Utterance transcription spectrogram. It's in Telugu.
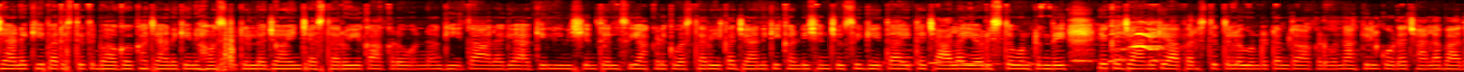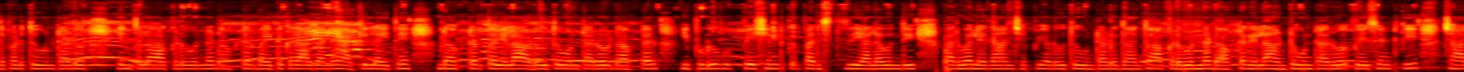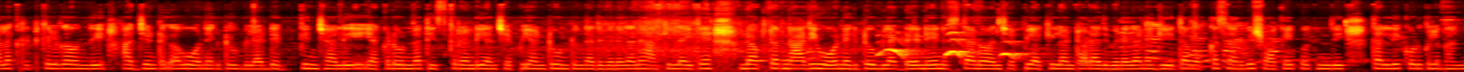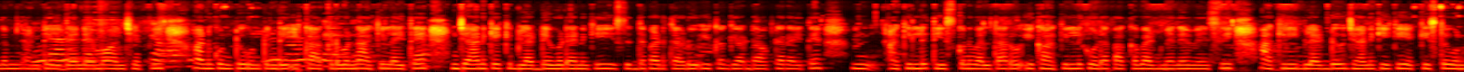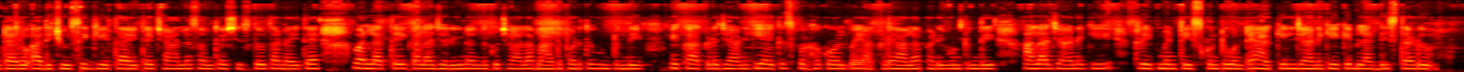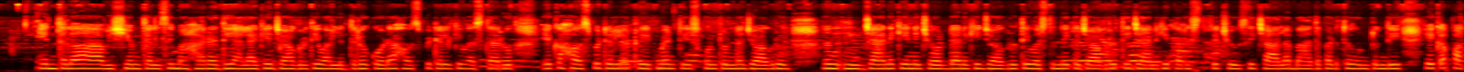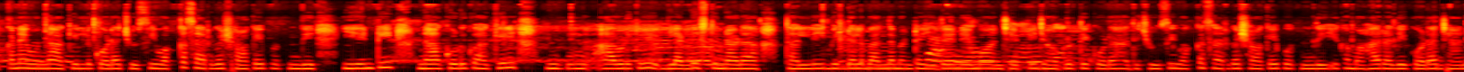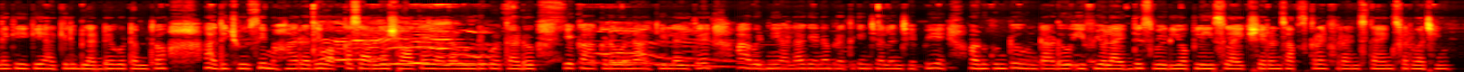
జానకి పరిస్థితి బాగోక జానకిని హాస్పిటల్లో జాయిన్ చేస్తారు. ఇక అక్కడ ఉన్న గీత అలాగే అఖిల్ ఈ విషయం తెలిసి అక్కడికి వస్తారు. ఇక జానకి కండిషన్ చూసి గీత అయితే చాలా ఏడుస్తూ ఉంటుంది. ఇక జానకి ఆ పరిస్థితిలో ఉండటంతో అక్కడ ఉన్న అఖిల్ కూడా చాలా బాధపడుతూ ఉంటాడు. ఇంతలో అక్కడ ఉన్న డాక్టర్ బయటకు రాగానే అఖిల్ అయితే డాక్టర్తో ఇలా అడుగుతూ ఉంటారు. డాక్టర్ ఇప్పుడు పేషెంట్ పరిస్థితి ఎలా ఉంది? పర్వాలేదా? అని చెప్పి అడుగుతూ ఉంటాడు. దాంతో అక్కడ ఉన్న డాక్టర్ ఇలా అంటూ ఉంటారు. పేషెంట్కి చాలా క్రిటికల్ క్రిటికల్గా ఉంది. అర్జెంటుగా ఓ నెగిటివ్ బ్లడ్ ఎక్కించాలి. ఎక్కడ ఉన్నా తీసుకురండి అని చెప్పి అంటూ ఉంటుంది. అది వినగానే అఖిల్ అయితే డాక్టర్ నాది ఓ నెగిటివ్ బ్లడ్ నేను ఇస్తాను అని చెప్పి అఖిల్ అంటాడు. అది వినగానే గీత ఒక్కసారిగా షాక్ అయిపోతుంది. తల్లి కొడుకుల బంధం అంటే ఇదేనేమో అని చెప్పి అనుకుంటూ ఉంటుంది. ఇక అక్కడ ఉన్న అఖిల్ అయితే జానకికి బ్లడ్ ఇవ్వడానికి సిద్ధపడతాడు ఇక డాక్టర్ అయితే మ్, అఖిల్ని తీసుకుని వెళ్తారు ఇక అఖిల్ కూడా పక్క బెడ్ మీద వేసి అఖిల్ బ్లడ్ జానకికి ఎక్కిస్తూ ఉంటారు. అది చూసి గీత అయితే చాలా సంతోషిస్తూ తనైతే వాళ్ళ అత్తయ్యకి అలా జరిగినందుకు చాలా బాధపడుతూ ఉంటుంది. ఇక అక్కడ జానకి అయితే స్పృహ కోల్పోయి అక్కడే అలా పడి ఉంటుంది. అలా జానకి ట్రీట్మెంట్ తీసుకుంటూ ఉంటే అఖిల్ జానకి బ్లడ్ ఇస్తాడు. ఇంతలో ఆ విషయం తెలిసి మహారథి అలాగే జాగృతి వాళ్ళిద్దరూ కూడా హాస్పిటల్కి వస్తారు. ఇక హాస్పిటల్లో ట్రీట్మెంట్ తీసుకుంటున్న జాగృ జానకిని చూడడానికి జాగృతి వస్తుంది. ఇక జాగృతి జానకి పరిస్థితి చూసి చాలా బాధపడుతూ ఉంటుంది. ఇక పక్కనే ఉన్న అఖిల్ కూడా చూసి ఒక్కసారిగా షాక్ అయిపోతుంది. ఏంటి? నా కొడుకు అఖిల్ ఆవిడకి బ్లడ్ ఇస్తున్నాడా? తల్లి బిడ్డల బంధం అంటే ఇదేనేమో అని చెప్పి జాగృతి కూడా అది చూసి ఒక్కసారిగా షాక్ అయిపోతుంది. ఇక మహారథి కూడా జానకికి అఖిల్ బ్లడ్ ఇవ్వటంతో అది చూసి మహారథి ఒక్కసారిగా షాక్ అయ్యి అలా ఉండిపోతాడు. ఇక అక్కడ ఉన్న అఖిల్ అయితే ఆవిడ్ని ఎలాగైనా బ్రతికించాలని చెప్పి అనుకుంటూ ఉంటాడు. If you like this video please like share and subscribe friends thanks for watching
